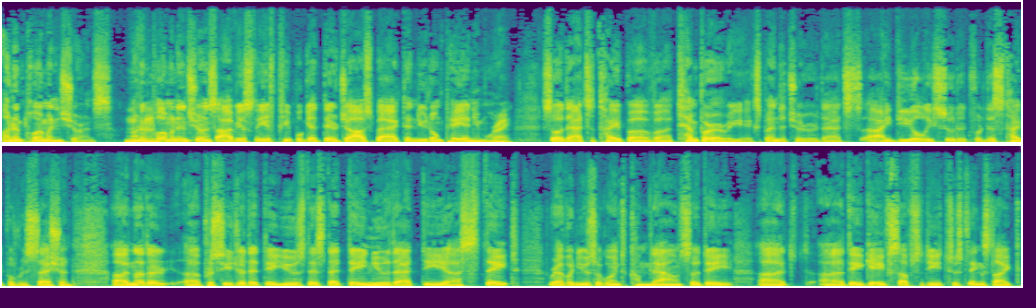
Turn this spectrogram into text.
unemployment insurance. Mm-hmm. Unemployment insurance, obviously, if people get their jobs back, then you don't pay anymore. Right. So that's a type of uh, temporary expenditure that's uh, ideally suited for this type of recession. Uh, another uh, procedure that they used is that they knew that the uh, state revenues are going to come down, so they uh, uh, they gave subsidy to things like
